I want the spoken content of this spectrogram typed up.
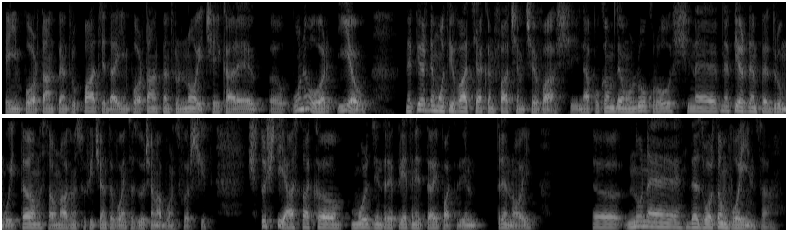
e important pentru patrie, dar e important pentru noi, cei care uh, uneori, eu, ne pierdem motivația când facem ceva și ne apucăm de un lucru și ne, ne pierdem pe drum, uităm sau nu avem suficientă voință să ducem la bun sfârșit. Și tu știi asta că mulți dintre prietenii tăi, poate dintre noi, ă, nu ne dezvoltăm voința.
